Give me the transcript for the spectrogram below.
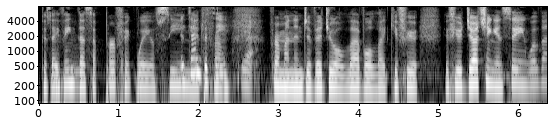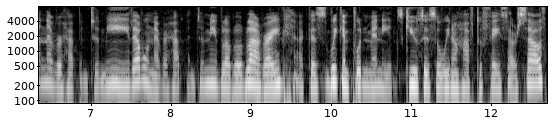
Because I think Mhm. that's a perfect way of seeing It's it empathy. from yeah. from an individual level. Like if you're if you're judging and saying, "Well, that never happened to me. That will never happen to me," blah blah blah, right? Because we can put many excuses so we don't have to face ourselves.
